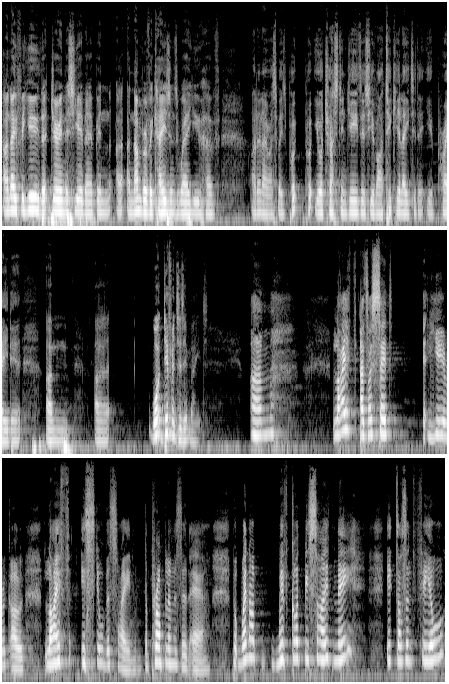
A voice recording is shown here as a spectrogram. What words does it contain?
I, know for you that during this year there have been a, a number of occasions where you have, I don't know, I suppose, put, put your trust in Jesus, you've articulated it, you've prayed it. Um, uh, what difference has it made? Um, life, as I said a year ago, life is still the same. The problems are there. But when I'm with God beside me, it doesn't feel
